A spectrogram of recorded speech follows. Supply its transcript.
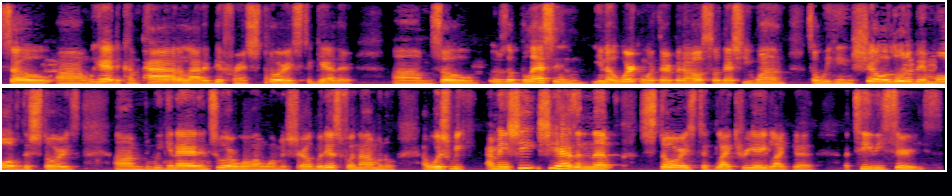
So um, we had to compile a lot of different stories together. Um, so it was a blessing, you know, working with her, but also that she won, so we can show a little bit more of the stories. Um, we can add into her one woman show, but it's phenomenal. I wish we, I mean, she she has enough stories to like create like a, a TV series.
